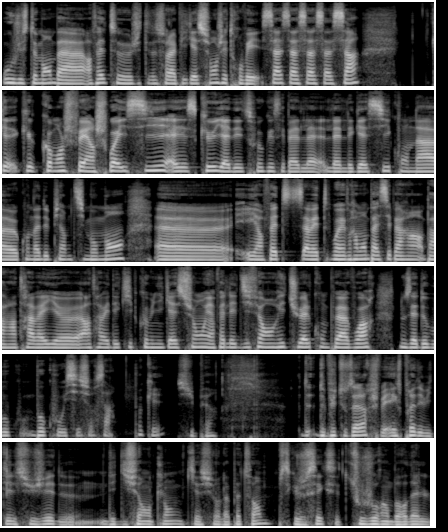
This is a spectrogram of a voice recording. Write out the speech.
ou justement bah en fait euh, j'étais sur l'application j'ai trouvé ça ça ça ça ça comment je fais un choix ici? Est-ce qu'il y a des trucs que c'est pas de la, legacy qu'on a euh, qu'on a depuis un petit moment? Euh, Et en fait, ça va être vraiment passé par un travail euh, un travail d'équipe communication et en fait les différents rituels qu'on peut avoir nous aident beaucoup beaucoup aussi sur ça. Ok, super. depuis tout à l'heure, je fais exprès d'éviter le sujet de, des différentes langues qu'il y a sur la plateforme, parce que je sais que c'est toujours un bordel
